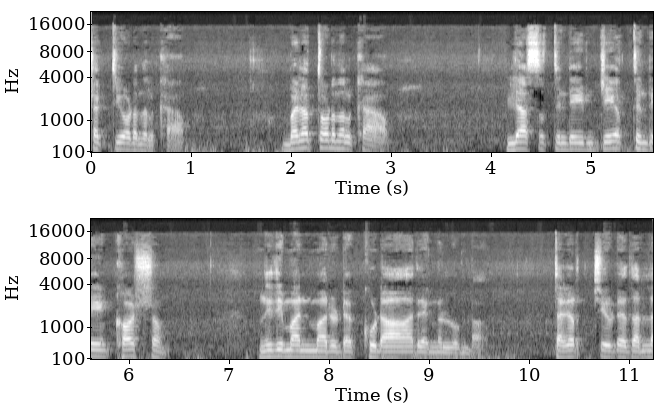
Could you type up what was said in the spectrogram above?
ശക്തിയോടെ നിൽക്കാം. ബലത്തോടെ നിൽക്കാം. ഉല്ലാസത്തിന്റെയും ജയത്തിന്റെയും ഘോഷം നിധിമാന്മാരുടെ കുടാരങ്ങളുണ്ട് തകർച്ചയുടേതല്ല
